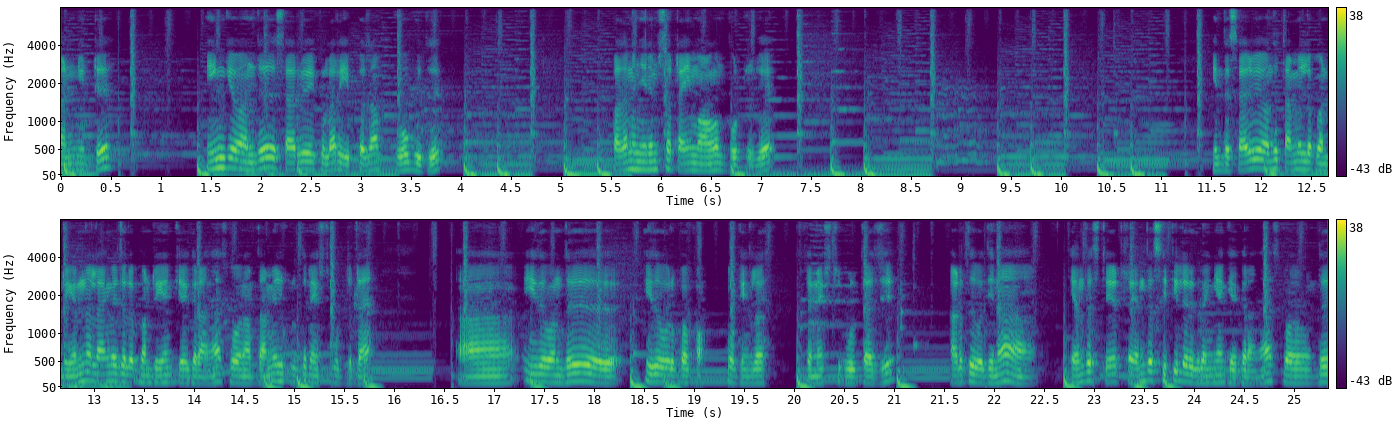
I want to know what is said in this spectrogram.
பண்ணிவிட்டு இங்கே வந்து சர்வேக்குள்ளார இப்போ தான் போகுது. பதினஞ்சு நிமிஷம் டைம் ஆகும் போட்டிருக்கு. இந்த சர்வே வந்து தமிழில் பண்ணுறீங்க என்ன லாங்குவேஜில் பண்ணுறீங்கன்னு கேட்குறாங்க ஸோ நான் தமிழ் கொடுத்து நெக்ஸ்ட் கொடுத்துட்டேன். இது வந்து இது ஒரு பக்கம். ஓகேங்களா இப்போ நெக்ஸ்ட் கொடுத்தாச்சு. அடுத்து பார்த்தீங்கன்னா எந்த ஸ்டேட்டில் எந்த சிட்டியில் இருக்கிறீங்க கேட்குறாங்க ஸோ வந்து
